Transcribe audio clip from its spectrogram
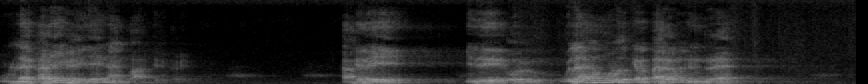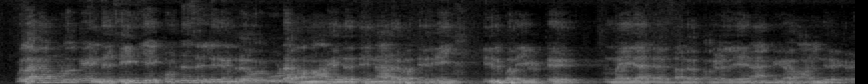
உள்ள கடைகளிலே நான் பார்த்திருக்கிறேன். ஆகவே இது ஒரு உலகம் முழுக்க பரவுகின்ற உலகம் முழுக்க இந்த செய்தியை கொண்டு செல்லுகின்ற ஒரு ஊடகமாக இந்த தென்னாடு பத்திரிகை இருப்பதை விட்டு உண்மையில அந்த சந்தர்ப்பங்களிலே நான் மிக வாழ்ந்திருக்கிறேன்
